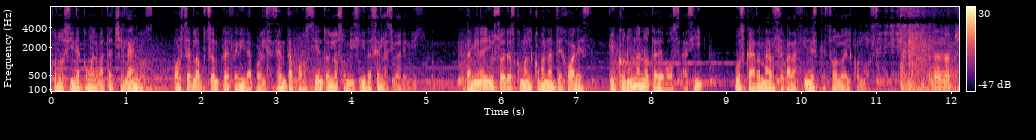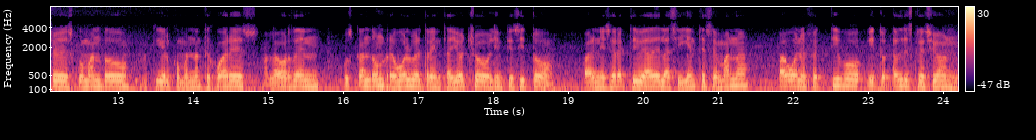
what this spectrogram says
conocida como el Matachilangos, por ser la opción preferida por el 60% de los homicidas en la Ciudad de México. También hay usuarios como el comandante Juárez, que con una nota de voz así busca armarse para fines que solo él conoce. Buenas noches, comando. Aquí el comandante Juárez, a la orden, buscando un revólver 38 limpiecito para iniciar actividades la siguiente semana, pago en efectivo y total discreción.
